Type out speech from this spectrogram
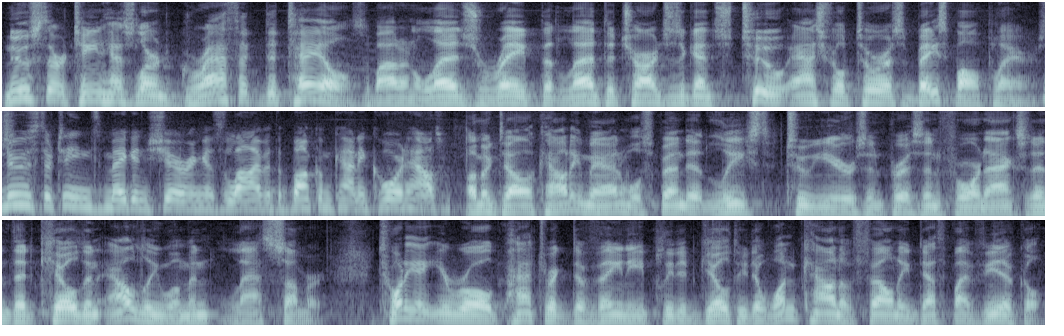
News 13 has learned graphic details about an alleged rape that led to charges against two Asheville tourist baseball players. News 13's Megan Sharing is live at the Buncombe County Courthouse. A McDowell County man will spend at least two years in prison for an accident that killed an elderly woman last summer. 28 year old Patrick Devaney pleaded guilty to one count of felony death by vehicle.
